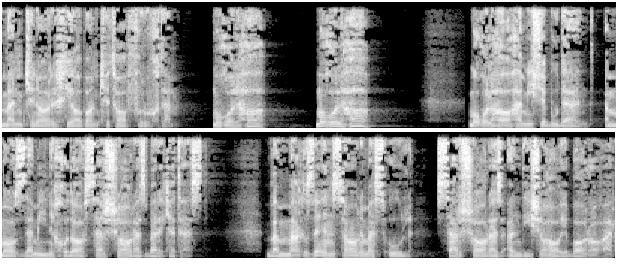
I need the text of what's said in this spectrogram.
من کنار خیابان کتاب فروختم. مغلها مغلها مغلها همیشه بودند اما زمین خدا سرشار از برکت است. و مغز انسان مسئول سرشار از اندیشه های بارآور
